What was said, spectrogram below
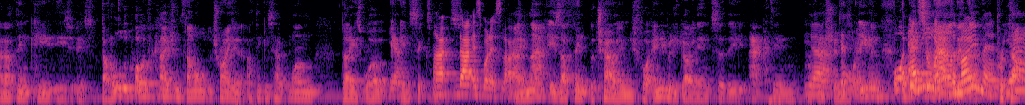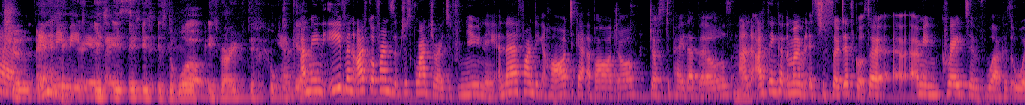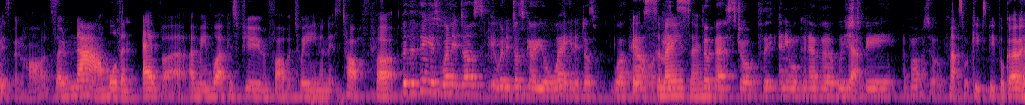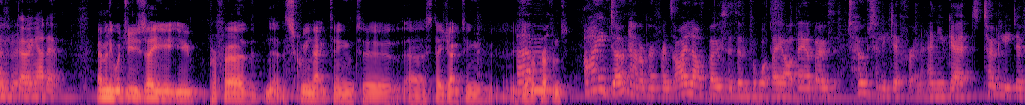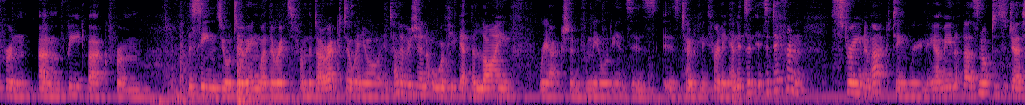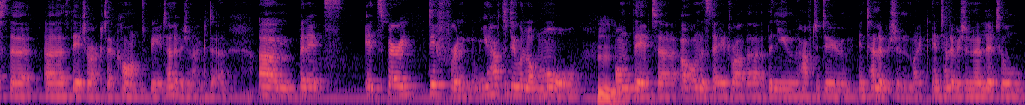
and I think he, he's, he's done all the qualifications, done all the training. I think he's had one day's work Yeah. in six months. that is what it's like. and that is, I think, the challenge for anybody going into the acting Yeah, profession, or even Or the bits any at around the it, moment, production, Yeah, any anything, media is, is, is, is, the work is very difficult Yeah. to get. I mean, even I've got friends that have just graduated from uni and they're finding it hard to get a bar job just to pay their bills. Mm. And I think at the moment it's just so difficult. So, uh, I mean, creative work has always been hard. So now more than ever, I mean, work is few and far between and it's tough. But But the thing is, when it does, when it does go your way and it does work It's out, amazing. the best job that anyone could ever wish Yeah. to be a part of. that's what keeps people going, Definitely. going at it. Emily, would you say you prefer the, the screen acting to uh, stage acting? Uh, Do you have a Um, preference? I don't have a preference. I love both of them for what they are. They are both totally different, and you get totally different um, feedback from the scenes you're doing, whether it's from the director when you're in television, or if you get the live reaction from the audience is, is totally thrilling. And it's a, it's a different strain of acting, really. I mean, that's not to suggest that a theatre actor can't be a television actor, um, but it's it's very different. You have to do a lot more Hmm. on theatre, uh, on the stage rather, than you have to do in television. Like in television, a little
